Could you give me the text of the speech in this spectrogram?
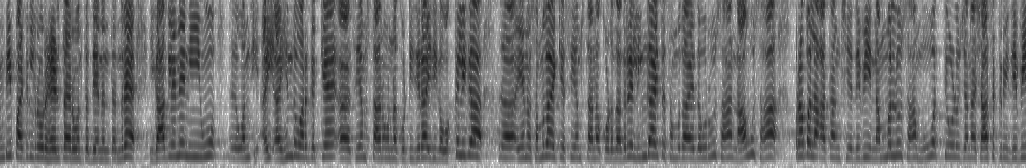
ಎಂ ಬಿ ಪಾಟೀಲ್ರವರು ಹೇಳ್ತಾ ಇರುವಂಥದ್ದು ಏನಂತಂದರೆ ಈಗಾಗಲೇ ನೀವು ಒಂದು ಹಿಂದೂ ವರ್ಗಕ್ಕೆ ಸಿ ಎಂ ಸ್ಥಾನವನ್ನು ಕೊಟ್ಟಿದ್ದೀರಾ? ಇದೀಗ ಒಕ್ಕಲಿಗ ಏನು ಸಮುದಾಯಕ್ಕೆ ಸಿ ಎಂ ಸ್ಥಾನ ಕೊಡೋದಾದರೆ ಲಿಂಗಾಯತ ಸಮುದಾಯದವರು ಸಹ ನಾವು ಸಹ ಪ್ರಬಲ ಆಕಾಂಕ್ಷಿ ಇದ್ದೀವಿ. ನಮ್ಮಲ್ಲೂ ಸಹ ಮೂವತ್ತೇಳು ಜನ ಶಾಸಕರಿದ್ದೀವಿ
